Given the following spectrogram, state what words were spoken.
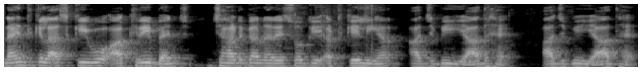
नाइन्थ क्लास की वो आखिरी बेंच झाड़का नरेशों की अटकेलियाँ आज भी याद हैं, आज भी याद हैं।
